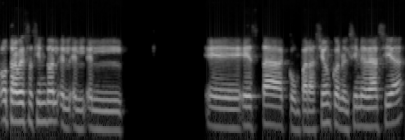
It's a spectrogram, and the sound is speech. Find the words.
otra vez haciendo el, el, esta comparación con el cine de Asia,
